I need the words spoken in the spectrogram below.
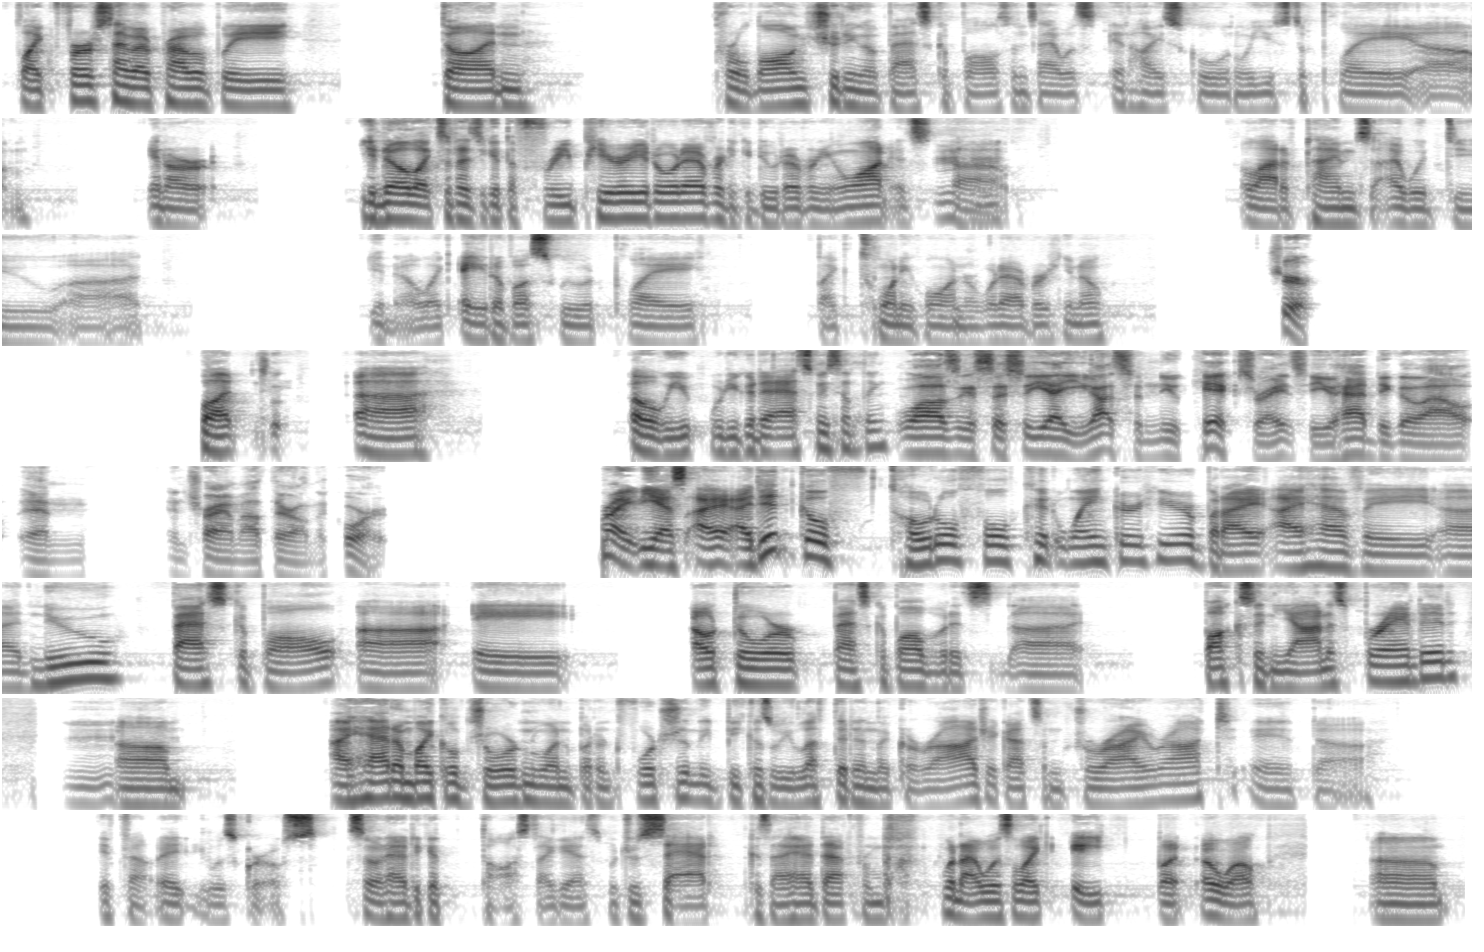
like first time I probably done prolonged shooting of basketball since I was in high school and we used to play um in our you know like sometimes you get the free period or whatever and you can do whatever you want it's uh, Mhm. a lot of times I would do uh you know like eight of us we would play like 21 or whatever you know Sure. but uh oh you, were you going to ask me something Well, I was gonna say, so yeah, you got some new kicks, right? So you had to go out and and try them out there on the court. Right. Yes, I, I didn't go f- total full kit wanker here, but I I have a uh, new basketball, uh, a outdoor basketball, but it's uh, Bucks and Giannis branded. Mhm. Um, I had a Michael Jordan one, but unfortunately, because we left it in the garage, it got some dry rot and uh, it felt it, it was gross. So it had to get tossed, I guess, which was sad because I had that from when I was like eight. But oh well. Um,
